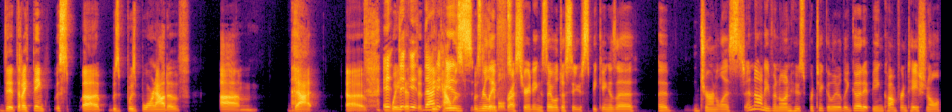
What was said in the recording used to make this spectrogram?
that that I think was uh was was born out of um that uh it, way that, that, it, that is was, was really labeled. frustrating because I will just say speaking as a a journalist and not even one who's particularly good at being confrontational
